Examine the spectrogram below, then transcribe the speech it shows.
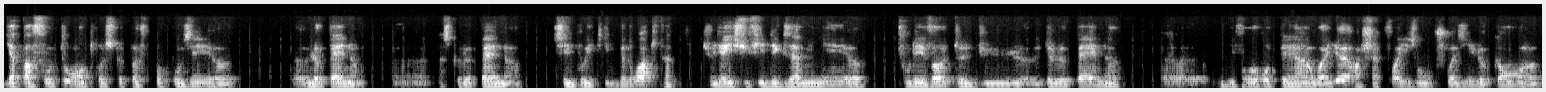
n'y a pas photo entre ce que peuvent proposer euh, euh, Le Pen, parce que Le Pen, c'est une politique de droite. je veux dire, il suffit d'examiner tous les votes de Le Pen au niveau européen ou ailleurs. À chaque fois, ils ont choisi le camp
